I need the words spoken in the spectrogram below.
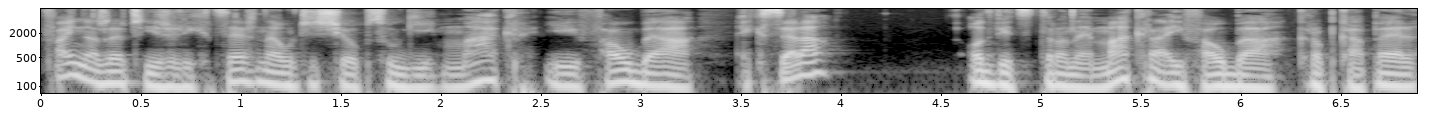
fajna rzecz, jeżeli chcesz nauczyć się obsługi makr i VBA Excela, odwiedź stronę makraivba.pl,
